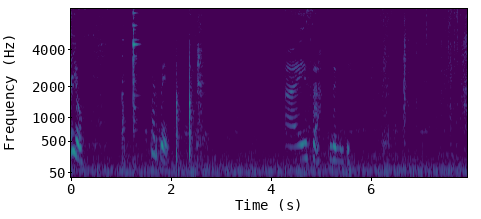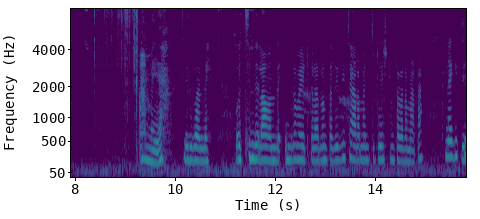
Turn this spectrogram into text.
అయ్యో పడిపోయింది. ఐసా దగ్గరికి అమ్మయ్య ఇదిగోండి. వచ్చింది ఇలా ఉంది. ఇందులో వైట్ కలర్ ఉంటుంది. ఇది చాలా మంచి టేస్ట్ ఉంటుంది అనమాట నాకు ఇది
